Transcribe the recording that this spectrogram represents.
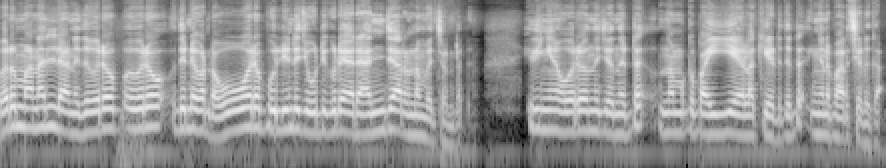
വെറും മണലിലാണ് ഇത്. ഓരോ ഓരോ ഇതിന്റെ കണ്ടോ? ഓരോ പുല്ലിന്റെ ചൂട്ടിൽ കൂടി ഒരു അഞ്ചാറെണ്ണം വെച്ചുണ്ട് ഇതിങ്ങനെ ഓരോന്ന് ചെന്നിട്ട് നമുക്ക് പയ്യെ ഇളക്കി എടുത്തിട്ട് ഇങ്ങനെ പറിച്ചെടുക്കാം.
